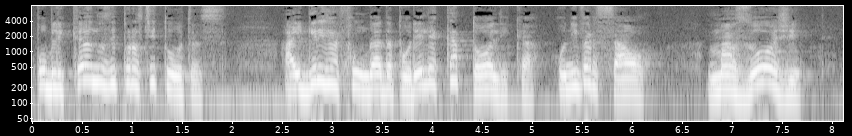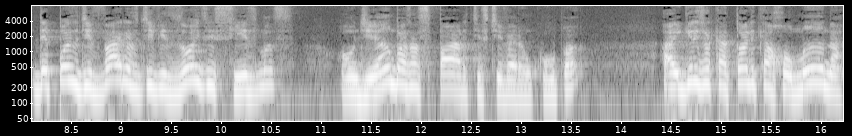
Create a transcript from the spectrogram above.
publicanos e prostitutas. A igreja fundada por ele é católica, universal. Mas hoje, depois de várias divisões e cismas, onde ambas as partes tiveram culpa, a Igreja Católica Romana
